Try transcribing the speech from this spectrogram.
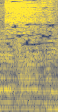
Yes.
